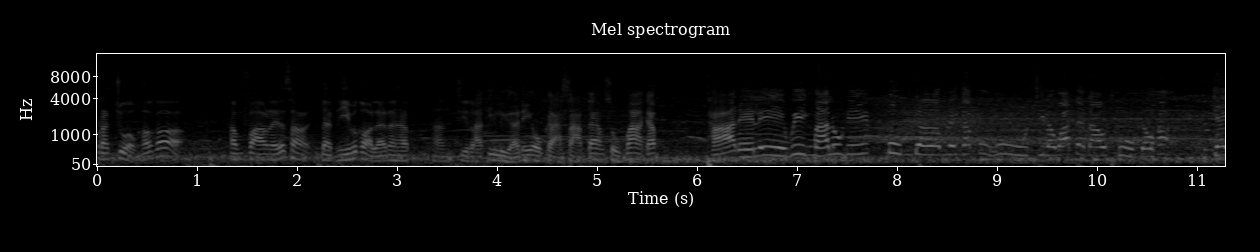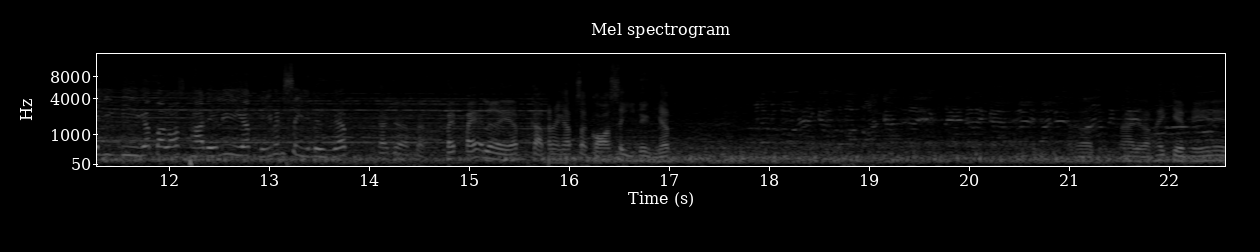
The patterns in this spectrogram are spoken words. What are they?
ประจวบเขาก็ทำฟาวล์ในลักษณะแบบนี้มาก่อนแล้วนะครับ ทางจีราที่เหลือนี่โอกาส 3 แต้มสูงมากครับทาเดลี่วิ่งมาลูกนี้มุมเดิมเลยครับโอ้โหจิรวัตรเนี่ยเดาถูกแต่ว่าแกยิงดีครับบาลอสทาเดลี่ครับหนีเป็น 4-1 ครับก็จะแบบเป๊ะๆเลยครับกับนะครับสกอร์ 4-1 ครับ ก็น่าจะทำให้เกมนี้นี่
